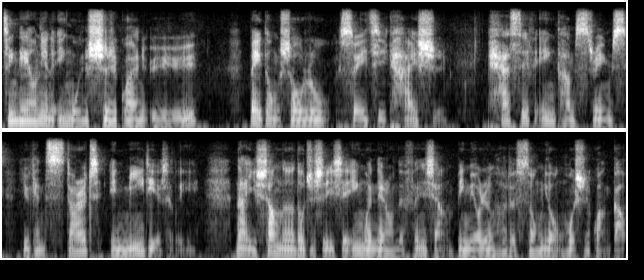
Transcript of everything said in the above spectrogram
今天要念的英文是关于被动收入随即开始，passive income streams you can start immediately。那以上呢，都只是一些英文内容的分享，并没有任何的怂恿或是广告。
